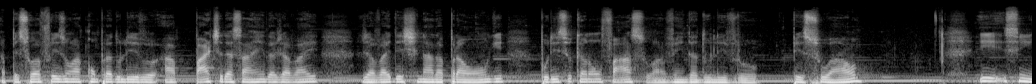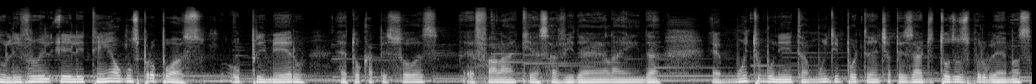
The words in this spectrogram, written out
A pessoa fez uma compra do livro, a parte dessa renda já vai já vai destinada para a ONG. Por isso que eu não faço a venda do livro pessoal. E sim, o livro ele, tem alguns propósitos. O primeiro é tocar pessoas, é falar que essa vida ela ainda é muito bonita, muito importante, apesar de todos os problemas.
